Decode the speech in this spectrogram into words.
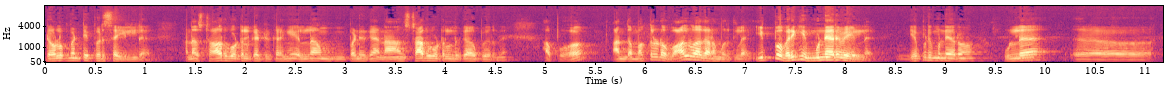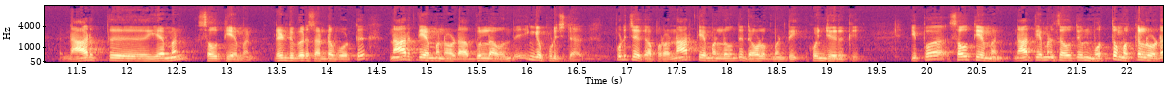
டெவலப்மெண்ட்டே பெருசாக இல்லை. ஆனால் ஸ்டார் ஹோட்டல் கட்டியிருக்காங்க எல்லாம் பண்ணியிருக்காங்க நான் ஸ்டார் ஹோட்டலுக்காக போயிருந்தேன். அப்போது அந்த மக்களோட வாழ்வாதாரம் இருக்குல்ல இப்போ வரைக்கும் முன்னேறவே இல்லை. எப்படி முன்னேறும்? உள்ள நார்த்து ஏமன் சவுத் ஏமன் ரெண்டு பேரும் சண்டை போட்டு நார்த் ஏமனோட அப்துல்லா வந்து இங்கே பிடிச்சிட்டார். பிடிச்சதுக்கப்புறம் நார்த் ஏமனில் வந்து டெவலப்மெண்ட்டு கொஞ்சம் இருக்குது இப்போ south Yemen north Yemen south Yemen மொத்த மக்களோட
